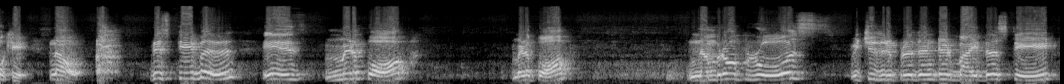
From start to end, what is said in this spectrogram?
Okay, now this table is made up of made up of number of rows which is represented by the state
